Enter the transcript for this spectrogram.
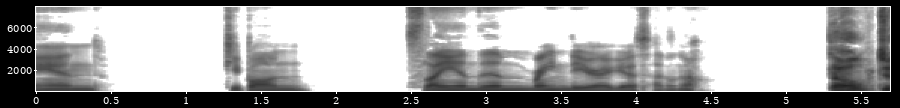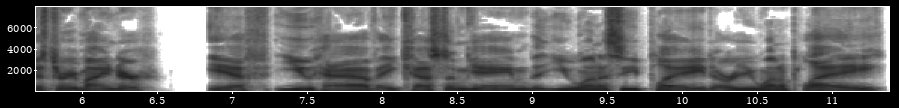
and keep on slaying them reindeer. I guess I don't know. Oh, just a reminder: if you have a custom game that you want to see played or you want to play,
